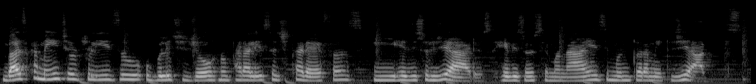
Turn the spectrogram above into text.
Basicamente, eu utilizo o Bullet Journal para listas de tarefas e registros diários, revisões semanais e monitoramento de hábitos.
